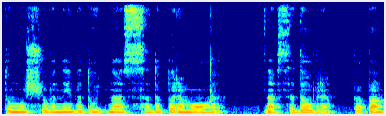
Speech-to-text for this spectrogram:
тому що вони ведуть нас до перемоги. На все добре, Па-па.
